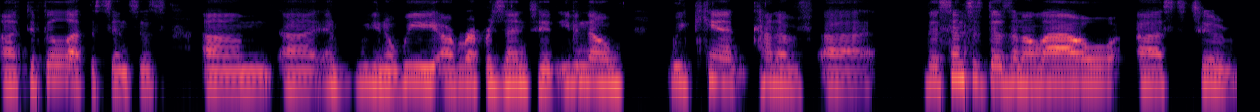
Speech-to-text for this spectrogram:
uh, to fill out the census. Um, uh, and you know we are represented, even though we can't kind of uh, the census doesn't allow us to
